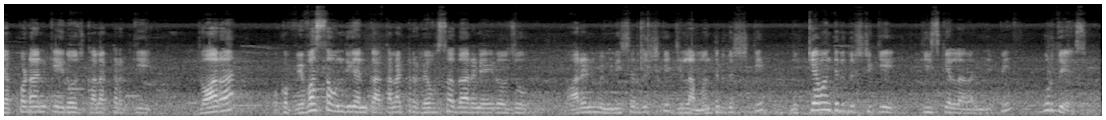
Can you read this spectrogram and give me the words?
చెప్పడానికే ఈరోజు కలెక్టర్కి ద్వారా ఒక వ్యవస్థ ఉంది కనుక కలెక్టర్ వ్యవస్థ ద్వారానే ఈరోజు ఆర్ఎండ్బి మినిస్టర్ దృష్టికి జిల్లా మంత్రి దృష్టికి ముఖ్యమంత్రి దృష్టికి తీసుకెళ్ళాలని చెప్పి గుర్తు చేస్తున్నాం.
